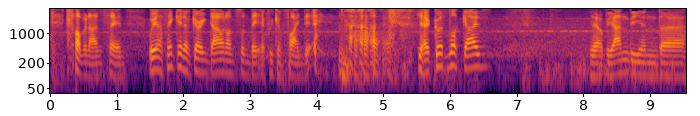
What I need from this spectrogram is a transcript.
Tom and Ann saying, We are thinking of going down on Sunday if we can find it. yeah, good luck, guys. Yeah, it'll be Andy and uh,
